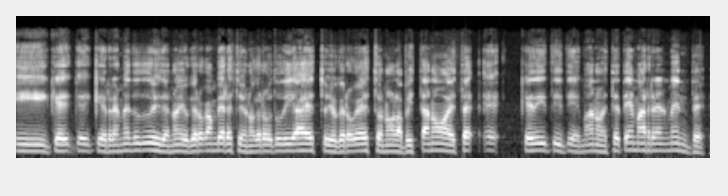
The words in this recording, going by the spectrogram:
y que, que- que realmente tú dices, no, yo quiero cambiar esto, yo no quiero que tú digas esto, yo quiero que esto, no, la pista no, este, eh, ¿qué dijiste, hermano? Este tema realmente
